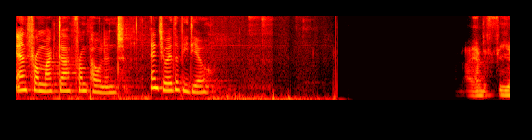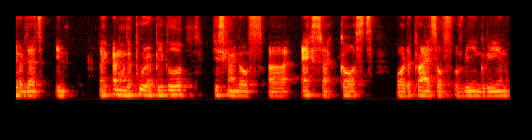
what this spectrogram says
and from Magda from Poland. Enjoy the video. I have the fear that in like among the poorer people, this kind of uh, extra cost or the price of, of being green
